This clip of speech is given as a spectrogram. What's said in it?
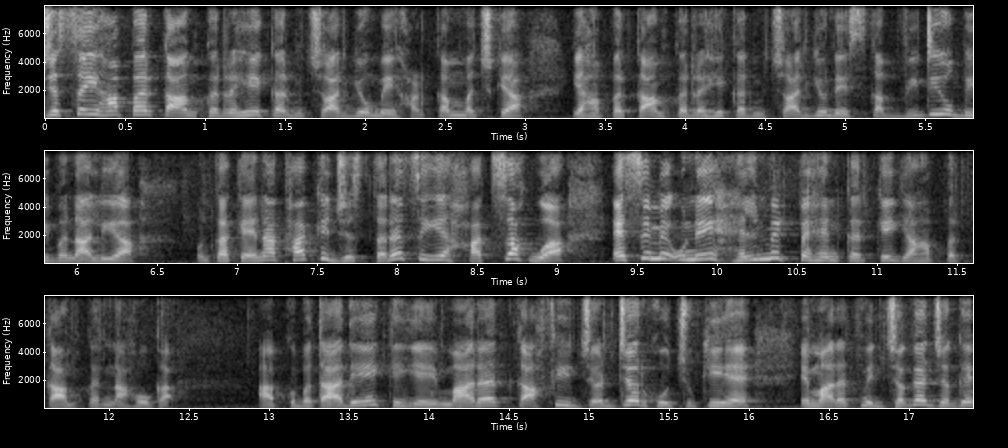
जिससे यहाँ पर काम कर रहे कर्मचारियों में हड़कम मच गया। यहाँ पर काम कर रहे कर्मचारियों ने इसका वीडियो भी बना लिया। उनका कहना था कि जिस तरह से यह हादसा हुआ, ऐसे में उन्हें हेलमेट पहन करके यहाँ पर काम करना होगा। आपको बता दें कि यह इमारत काफ़ी जर्जर हो चुकी है। इमारत में जगह जगह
